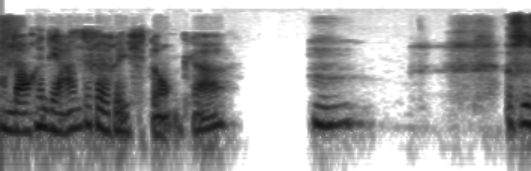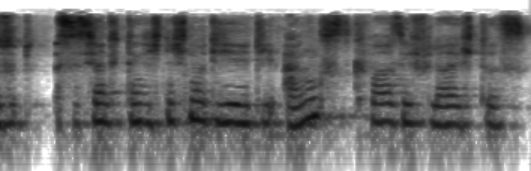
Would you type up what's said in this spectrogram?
Und auch in die andere Richtung, ja. Mhm. Also es ist ja, denke ich, nicht nur die, die Angst quasi vielleicht des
